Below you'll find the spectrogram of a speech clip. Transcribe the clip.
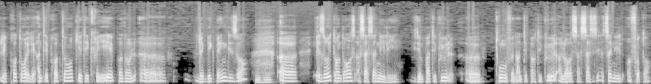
les protons et les antiprotons qui étaient créés pendant euh, le Big Bang, disons, euh, ils ont eu tendance à s'assigner. Une particule euh, trouve une antiparticule, alors ça s'annule un photon.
